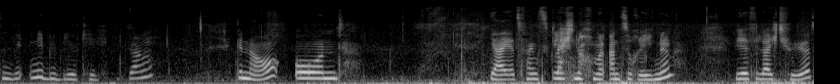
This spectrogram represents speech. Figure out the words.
sind wir in die Bibliothek gegangen. Genau, und ja, jetzt fängt es gleich nochmal an zu regnen, wie ihr vielleicht hört.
